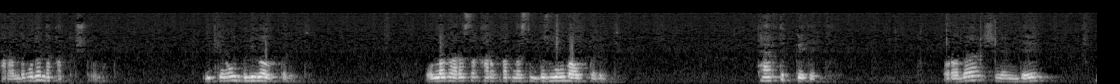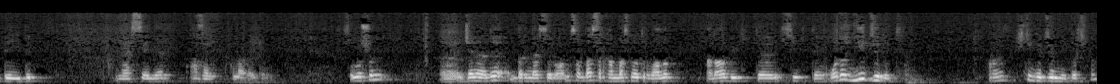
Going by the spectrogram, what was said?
харамдық одан да қатты күшті болады өйткені ол бүлік алып келеді олардың арасында қарым қатынастың бұзылуына алып келеді тәртіп кетеді орада шынымен бейбіт нәрселер азайып қалады екен сол үшін ә, жаңағы бір нәрсе болған мысалы дастархан басында отырып алып анау бүйтіпті сөйтіпті одан не түзеледі қараңыз ештеңе түзелмейді дұрыс па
